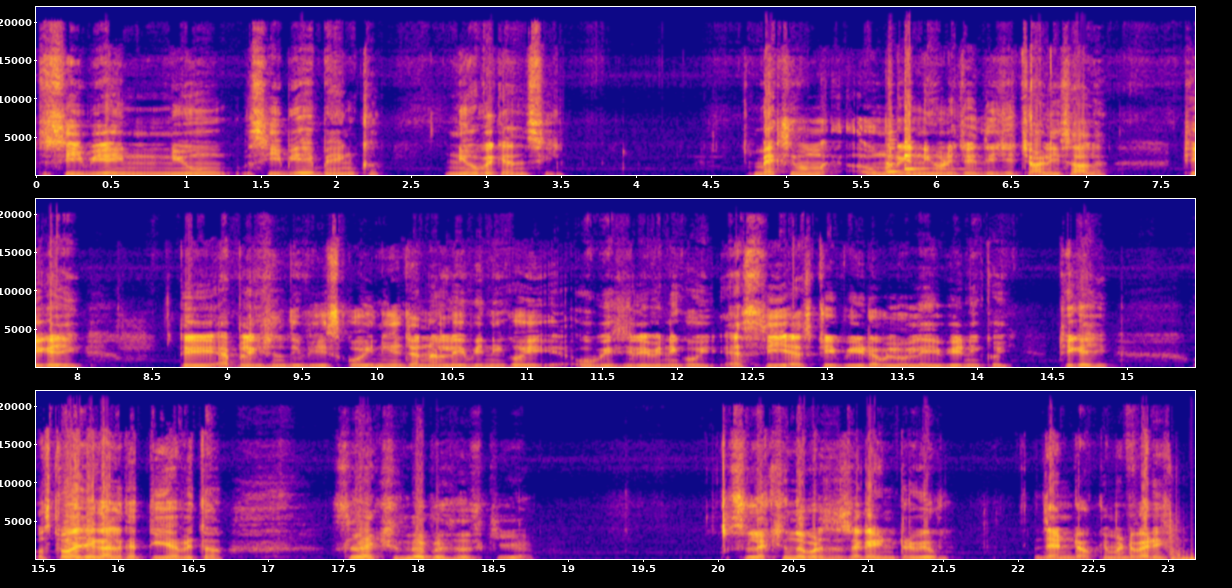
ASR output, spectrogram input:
ਤੇ CBI new CBI bank new vacancy maximum ਉਮਰ ਕਿੰਨੀ ਹੋਣੀ ਚਾਹੀਦੀ ਜੀ? 40 ਸਾਲ। ਠੀਕ ਹੈ ਜੀ? ਤੇ ਐਪਲੀਕੇਸ਼ਨ ਦੀ ਫੀਸ ਕੋਈ ਨਹੀਂ ਹੈ ਜਨਰਲ ਲਈ ਵੀ ਨਹੀਂ ਕੋਈ ਓਬੀਸੀ ਲਈ ਵੀ ਨਹੀਂ ਕੋਈ ਐਸਸੀ ਐਸਟੀ ਪੀਡਬਲਯੂ ਲਈ ਵੀ ਨਹੀਂ ਕੋਈ। ਠੀਕ ਹੈ ਜੀ? ਉਸ ਤੋਂ ਬਾਅਦ ਜੇ ਗੱਲ ਕੀਤੀ ਜਾਵੇ ਤਾਂ ਸਿਲੈਕਸ਼ਨ ਦਾ ਪ੍ਰੋਸੈਸ ਕੀ ਹੈ? ਸਿਲੈਕਸ਼ਨ ਦਾ ਪ੍ਰੋਸੈਸ ਹੈਗਾ interview then document verification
